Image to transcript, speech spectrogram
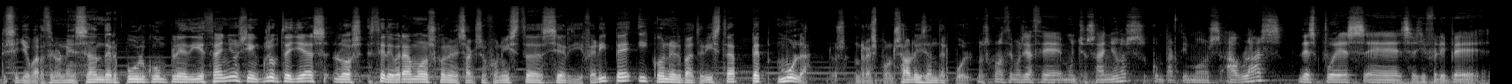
El sello barcelonés Underpool cumple 10 años y en Club de Jazz los celebramos con el saxofonista Sergi Felipe y con el baterista Pep Mula, los responsables de Underpool. Nos conocemos de hace muchos años, compartimos aulas. Después eh, Sergi Felipe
